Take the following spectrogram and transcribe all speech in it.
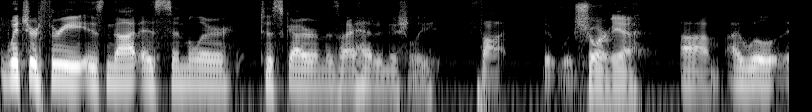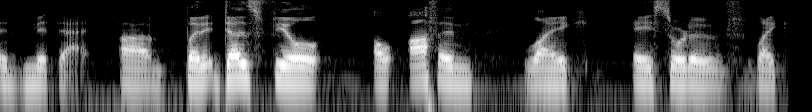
Witcher Three is not as similar to Skyrim as I had initially thought it would. Sure, yeah. Um, I will admit that, um, but it does feel often like a sort of like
